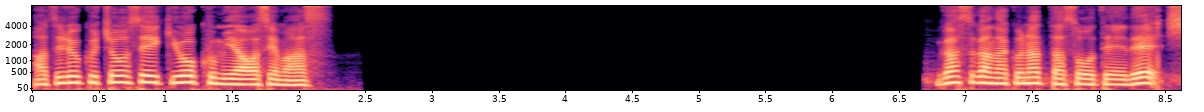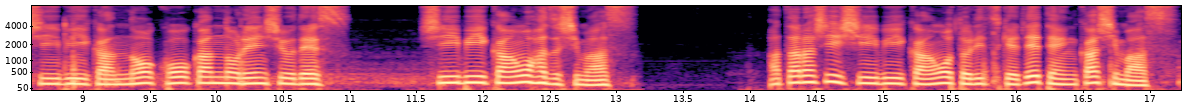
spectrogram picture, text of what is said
圧力調整器を組み合わせます。ガスがなくなった想定で CB 缶の交換の練習です。CB 缶を外します。新しい CB 缶を取り付けて点火します。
